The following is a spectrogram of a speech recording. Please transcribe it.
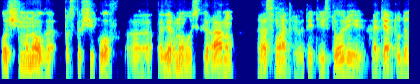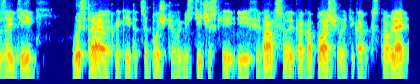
очень много поставщиков э, повернулось к Ирану, рассматривают эти истории, хотят туда зайти, выстраивают какие-то цепочки логистические и финансовые, как оплачивать и как поставлять.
